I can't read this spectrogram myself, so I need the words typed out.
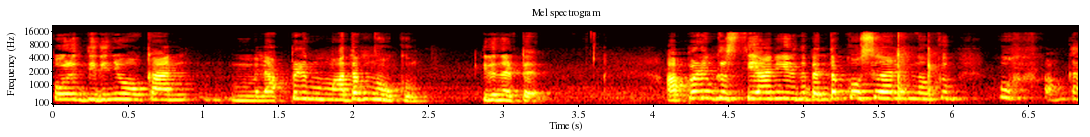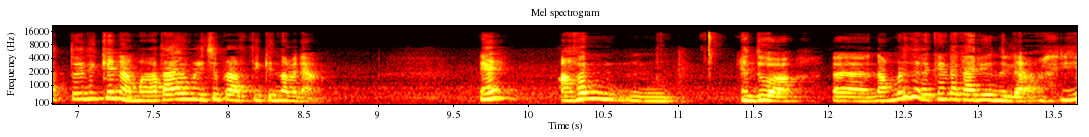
പോലും തിരിഞ്ഞു നോക്കാൻ അപ്പോഴും മതം നോക്കും ഇരുന്നിട്ട്. അപ്പോഴും ക്രിസ്ത്യാനി ഇരുന്ന് ബന്ധക്കോസുകാരൻ നോക്കും. ഓ അവൻ കത്തോലിക്കനാ മാതാവ് വിളിച്ച് പ്രാർത്ഥിക്കുന്നവനാ. ഏ? അവൻ എന്തുവാ നമ്മൾ തിരക്കേണ്ട കാര്യമൊന്നുമില്ല. ഈ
